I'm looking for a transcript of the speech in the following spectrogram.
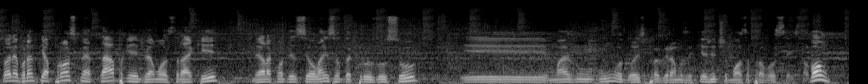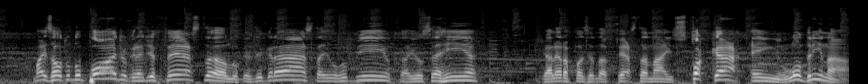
Só lembrando que a próxima etapa que a gente vai mostrar aqui, né, ela aconteceu lá em Santa Cruz do Sul. E mais um, um ou dois programas aqui a gente mostra pra vocês, tá bom? Mais alto do pódio, grande festa, Lucas de Graça, tá aí o Rubinho, tá aí o Serrinha. Galera fazendo a festa na Stock Car em Londrina.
